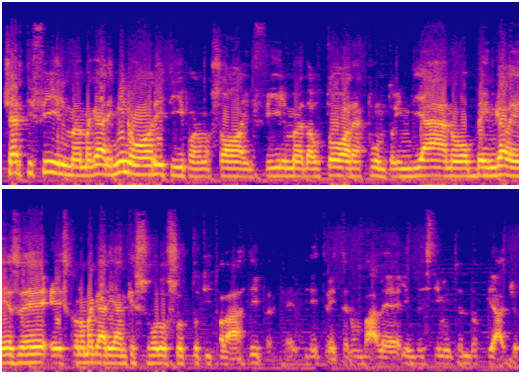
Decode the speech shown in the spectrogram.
certi film magari minori, tipo, non lo so, il film d'autore appunto indiano o bengalese, escono magari anche solo sottotitolati, perché evidentemente non vale l'investimento del doppiaggio.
